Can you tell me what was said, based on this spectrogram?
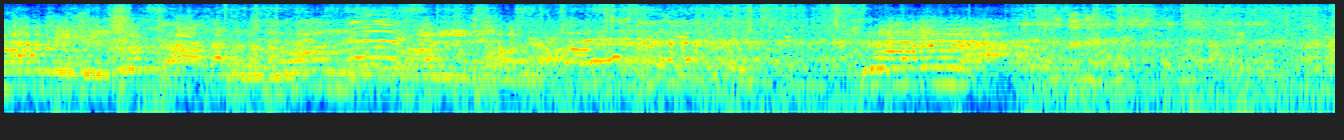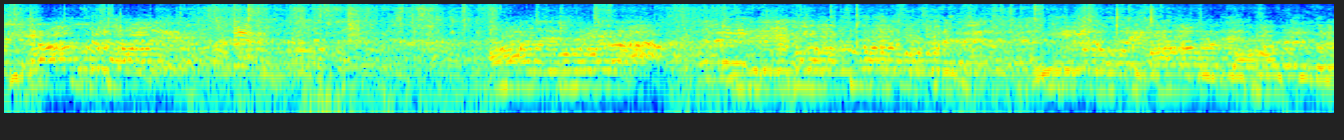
মানুষের সেই পারি ইনশাআল্লাহ। প্রিয় মানুষরা, এই আত্মবিশ্বাসে আমাদের তরুণরা নিজেকে পুনরুত্থান করেছে এই সমস্ত বাংলাদেশ গঠনের জন্য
